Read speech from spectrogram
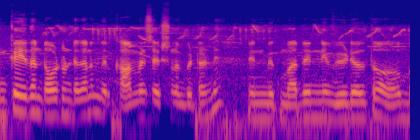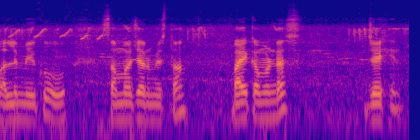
ఇంకా ఏదైనా డౌట్ ఉంటే కానీ మీరు కామెంట్ సెక్షన్లో పెట్టండి. నేను మీకు మరిన్ని వీడియోలతో మళ్ళీ మీకు సమాచారం ఇస్తాను. బై కమాండర్స్ జై హింద్.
